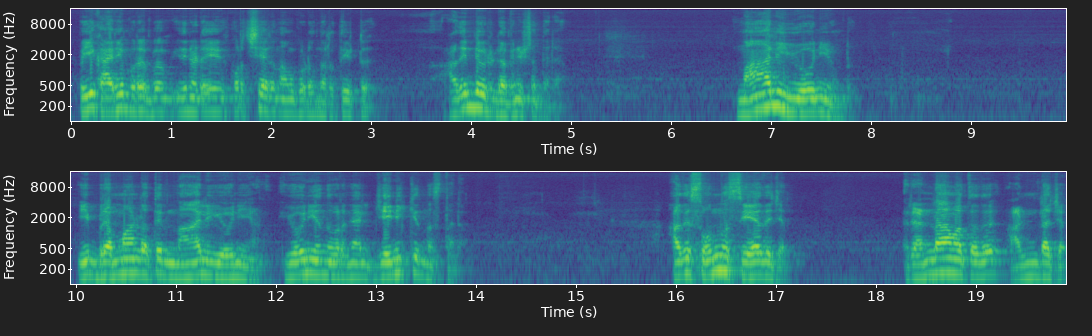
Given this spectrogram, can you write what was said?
അപ്പോൾ ഈ കാര്യം പറയുമ്പം ഇതിനിടയിൽ കുറച്ച് നേരം നമുക്കിവിടെ നിർത്തിയിട്ട് അതിന്റെ ഒരു ഡെഫിനിഷൻ തരാം. നാല് യോനിയുണ്ട്. ഈ ബ്രഹ്മാണ്ടത്തിൽ നാല് യോനിയാണ്. യോനി എന്ന് പറഞ്ഞാൽ ജനിക്കുന്ന സ്ഥലം. അത് സ്വന്ന് സേതജം രണ്ടാമത്തത് അണ്ടജം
